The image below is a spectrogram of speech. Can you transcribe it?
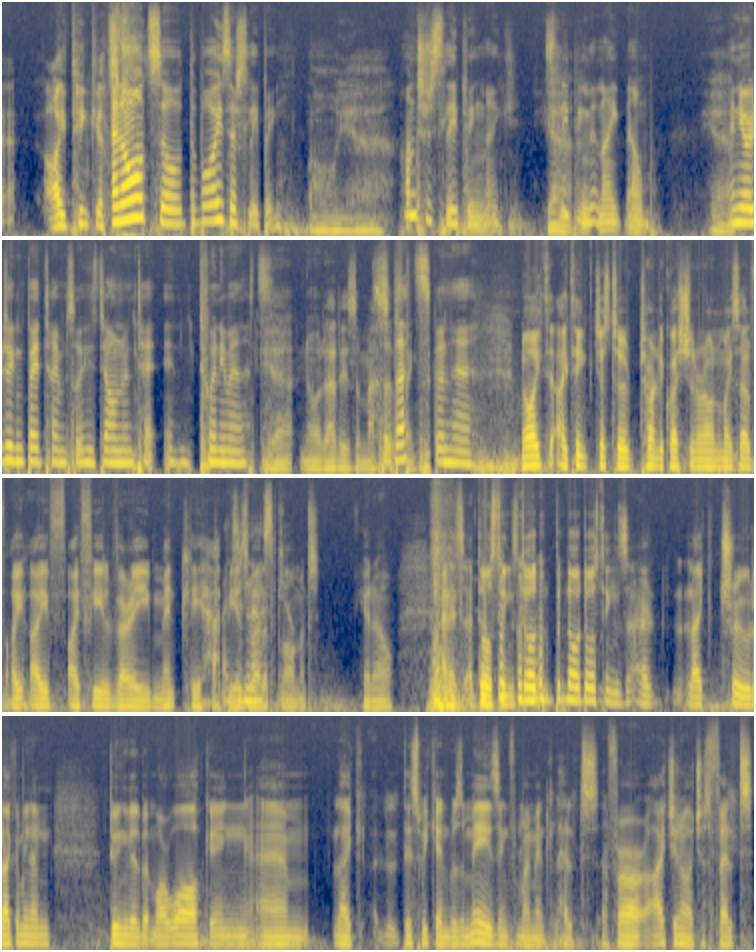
I think it's. and also the boys are sleeping. oh yeah, Hunter's sleeping. Like, Yeah. sleeping the night now. yeah, And you're doing bedtime, so he's down in te- in twenty minutes. yeah. No, that is a massive So thing. that's gonna. No, I th- I think just to turn the question around on myself, I I, f- I feel very mentally happy as well at the you. moment. You know, and it's uh, those things. Don't, but no, those things are like true. Like I mean, I'm doing a little bit more walking. Um, like this weekend was amazing for my mental health. Uh, for I, you know, I just felt.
